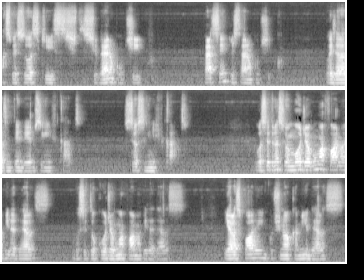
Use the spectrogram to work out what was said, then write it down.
as pessoas que estiveram contigo, para sempre estarão contigo, pois elas entenderam o significado, o seu significado. Você transformou de alguma forma a vida delas, você tocou de alguma forma a vida delas, e elas podem continuar o caminho delas,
